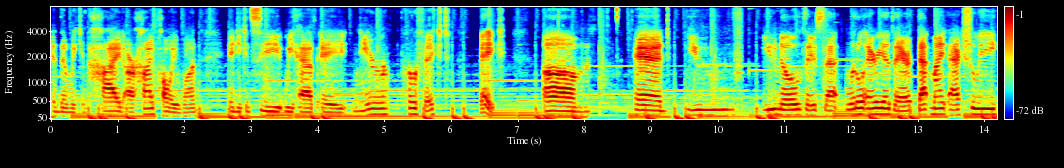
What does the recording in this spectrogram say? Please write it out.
and then we can hide our high poly one, and you can see we have a near perfect bake. Um, and you you know there's that little area there that might actually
